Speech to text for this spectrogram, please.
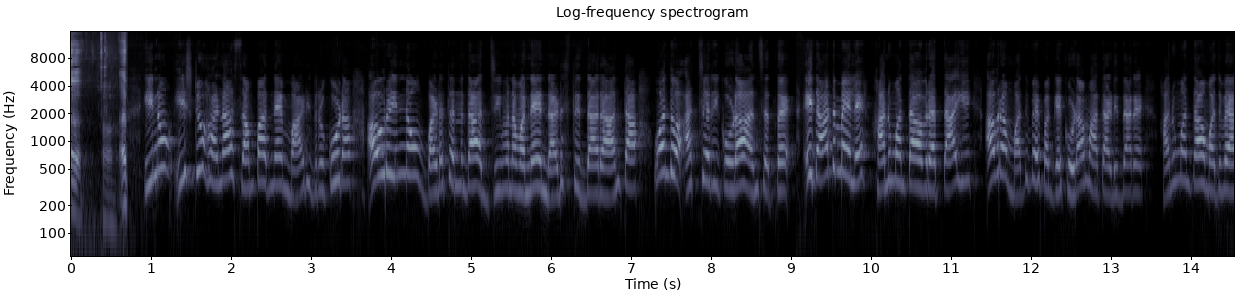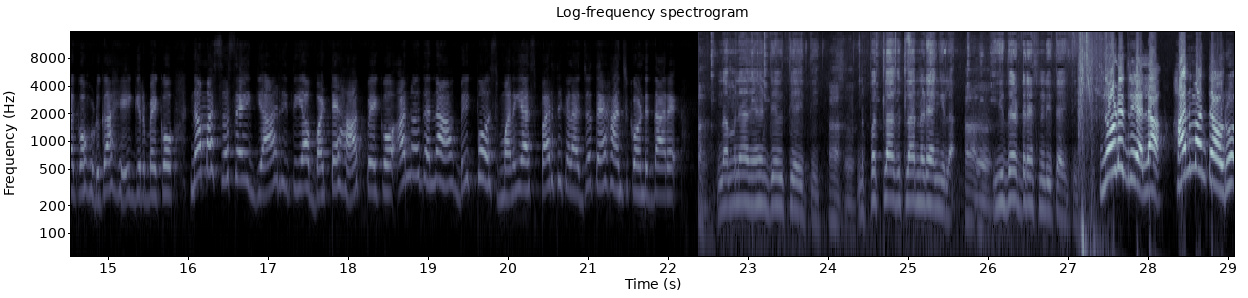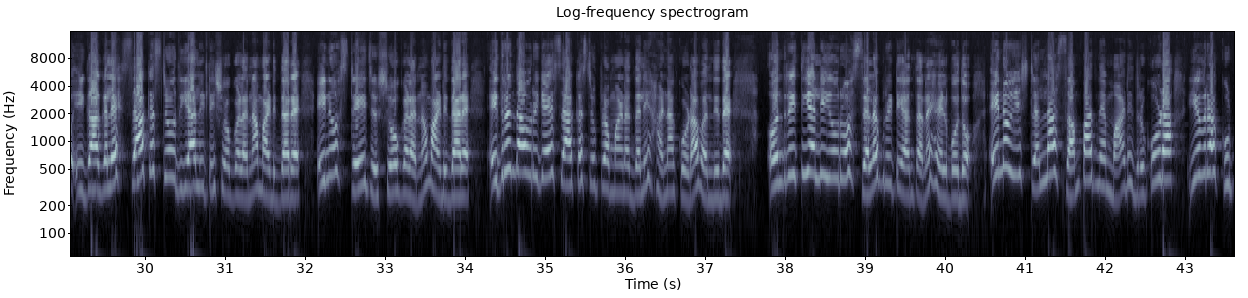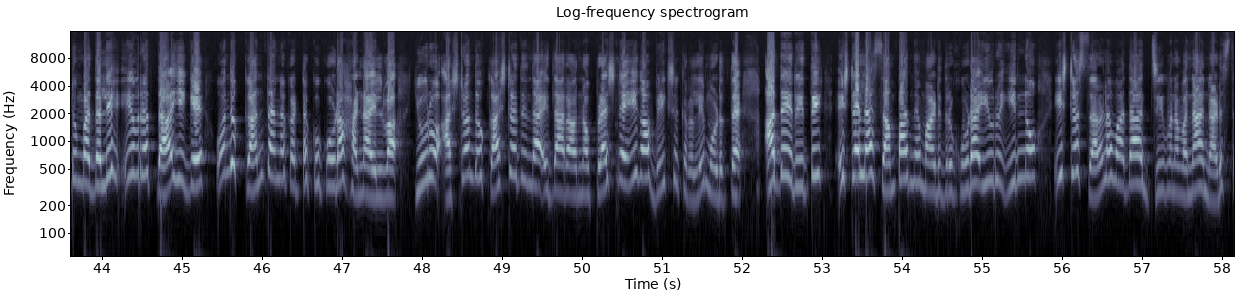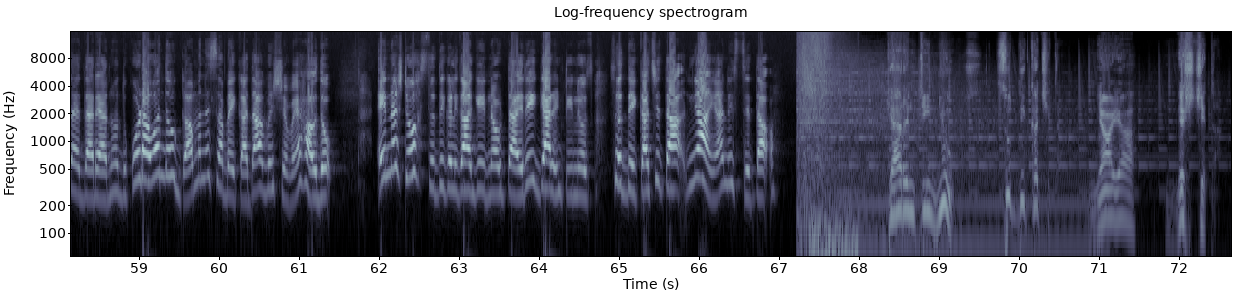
ಇನ್ನು ಇಷ್ಟು ಹಣ ಸಂಪಾದನೆ ಮಾಡಿದ್ರು ಕೂಡ ಅವರು ಇನ್ನು ಬಡತನದ ಜೀವನವನ್ನೇ ನಡೆಸ್ತಿದ್ದಾರ ಅಂತ ಒಂದು ಅಚ್ಚರಿ ಕೂಡ ಅನ್ಸುತ್ತೆ. ಇದಾದ ಮೇಲೆ ಹನುಮಂತ ಅವರ ತಾಯಿ ಅವರ ಮದುವೆ ಬಗ್ಗೆ ಕೂಡ ಮಾತಾಡಿದ್ದಾರೆ. ಹನುಮಂತ ಮದುವೆ ಆಗೋ ಹುಡುಗ ಹೇಗಿರ್ಬೇಕು? ನಮ್ಮ ಸೊಸೆ ಯಾವ ರೀತಿಯ ಬಟ್ಟೆ ಹಾಕ್ಬೇಕು ಅನ್ನೋದನ್ನ ಬಿಗ್ ಬಾಸ್ ಮನೆಯ ಸ್ಪರ್ಧಿಗಳ ಜೊತೆ ಹಂಚಿಕೊಂಡಿದ್ದಾರೆ. ನಮ್ಮನ್ಯಾಗ ಹೆಣ್ ದೇವತಿ ಐತಿ. ಪತ್ಲಾಗತ್ಲಾ ನಡೆಯಂಗಿಲ್ಲ. ಇದ ಡ್ರೆಸ್ ನಡೀತಾ ಐತಿ ನೋಡಿದ್ರಿ ಅಲ್ಲ ಹನುಮಂತ ಅವರು ಈಗಾಗಲೇ ಸಾಕಷ್ಟು ರಿಯಾಲಿಟಿ ಶೋಗಳನ್ನ ಮಾಡಿದ್ದಾರೆ. ಇನ್ನು ಸ್ಟೇಜ್ ಶೋಗಳನ್ನು ಮಾಡಿದ್ದಾರೆ. ಇದರಿಂದ ಅವರಿಗೆ ಸಾಕಷ್ಟು ಪ್ರಮಾಣದಲ್ಲಿ ಹಣ ಕೂಡ ಬಂದಿದೆ. ಒಂದ್ ರೀತಿಯಲ್ಲಿ ಇವರು ಸೆಲೆಬ್ರಿಟಿ ಅಂತಾನೆ ಹೇಳ್ಬೋದು. ಇನ್ನು ಇಷ್ಟೆಲ್ಲ ಸಂಪಾದನೆ ಮಾಡಿದ್ರು ಕೂಡ ಇವರ ಕುಟುಂಬದಲ್ಲಿ ಇವರ ತಾಯಿಗೆ ಒಂದು ಕಂತನ್ನು ಕಟ್ಟಕ್ಕೂ ಕೂಡ ಹಣ ಇಲ್ವಾ? ಇವರು ಅಷ್ಟೊಂದು ಕಷ್ಟದಿಂದ ಇದ್ದಾರ ಅನ್ನೋ ಪ್ರಶ್ನೆ ಈಗ ವೀಕ್ಷಕರಲ್ಲಿ ಮೂಡುತ್ತೆ. ಅದೇ ರೀತಿ ಇಷ್ಟೆಲ್ಲ ಸಂಪಾದನೆ ಮಾಡಿದ್ರು ಕೂಡ ಇವರು ಇನ್ನು ಇಷ್ಟು ಸರಳವಾದ ಜೀವನವನ್ನ ನಡೆಸ್ತಾ ಇದ್ದಾರೆ ಅನ್ನೋದು ಕೂಡ ಒಂದು ಗಮನಿಸಬೇಕಾದ ವಿಷಯವೇ ಹೌದು. ಇನ್ನಷ್ಟು ಸುದ್ದಿಗಳಿಗಾಗಿ ನೋಡ್ತಾ ಇರಿ ಗ್ಯಾರಂಟಿ ನ್ಯೂಸ್. ಸುದ್ದಿ ಖಚಿತ, ನ್ಯಾಯ ನಿಶ್ಚಿತ. ಗ್ಯಾರಂಟಿ ನ್ಯೂಸ್, ಸುದ್ದಿ ಖಚಿತ, ನ್ಯಾಯ ನಿಶ್ಚಿತ.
